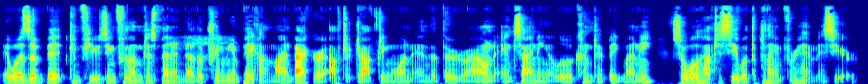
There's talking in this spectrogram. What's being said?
It was a bit confusing for them to spend another premium pick on linebacker after drafting one in the third round and signing a Oluokun to big money, so we'll have to see what the plan for him is here.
